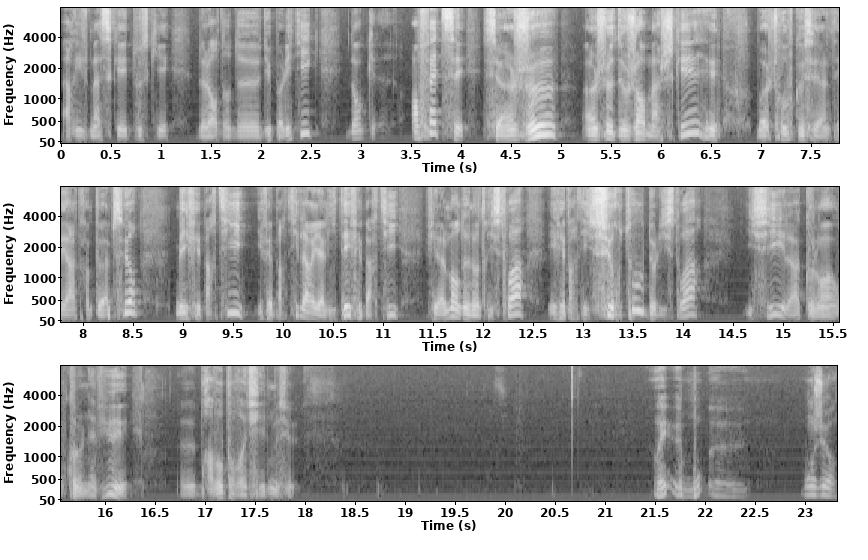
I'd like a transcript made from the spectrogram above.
arrive masqué tout ce qui est de l'ordre du politique. Donc, en fait, c'est un jeu, un jeu de gens masqués. Et moi, je trouve que c'est un théâtre un peu absurde, mais il fait partie, il fait partie de la réalité, il fait partie finalement de notre histoire, il fait partie surtout de l'histoire ici, là, que l'on a vu. Et bravo pour votre film, monsieur. Oui, euh, euh, bonjour.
